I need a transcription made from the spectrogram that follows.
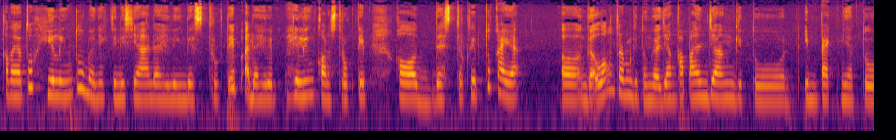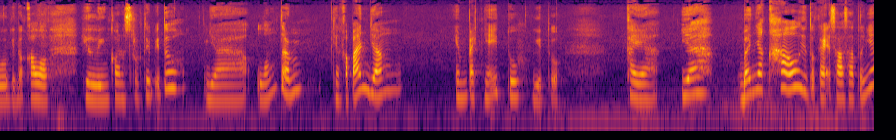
katanya tuh healing tuh banyak jenisnya. Ada healing destruktif ada healing, healing konstruktif. Kalau destruktif tuh kayak eh, nggak uh, long term gitu nggak jangka panjang gitu impactnya tuh gitu. Kalau healing konstruktif itu ya long term jangka panjang impactnya itu gitu. Kayak ya banyak hal gitu. Kayak salah satunya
